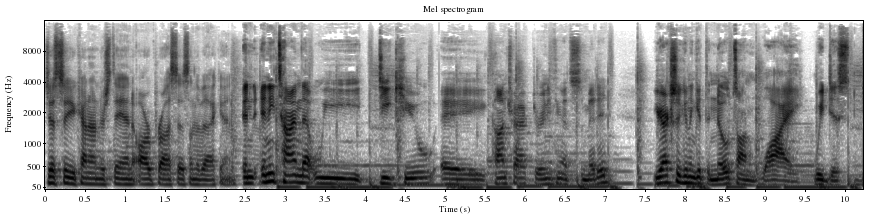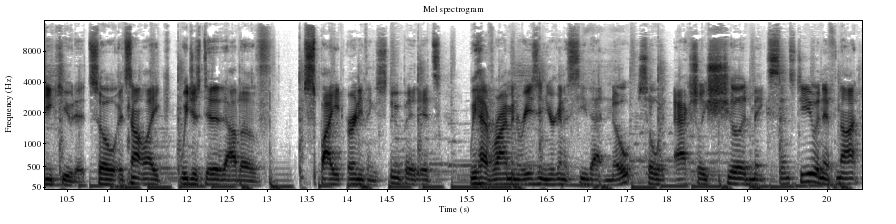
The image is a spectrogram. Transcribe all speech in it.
just so you kind of understand our process on the back end. And anytime that we DQ a contract or anything that's submitted, you're actually going to get the notes on why we just DQ'd it. So it's not like we just did it out of spite or anything stupid. It's we have rhyme and reason. You're going to see that note. So it actually should make sense to you. And if not,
